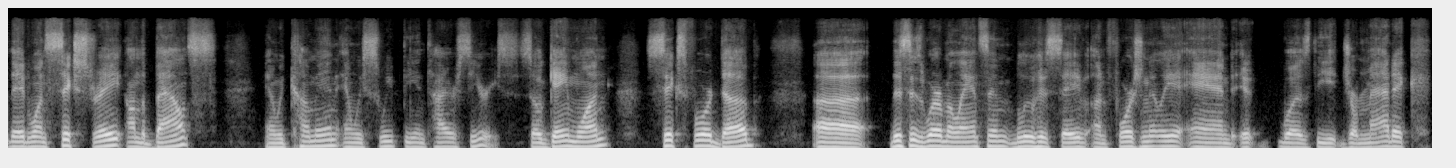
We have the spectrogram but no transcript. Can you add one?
They had won six straight on the bounce, and we come in and we sweep the entire series. So game one, six four dub. Uh, this is where Melancon blew his save, unfortunately, and it was the dramatic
